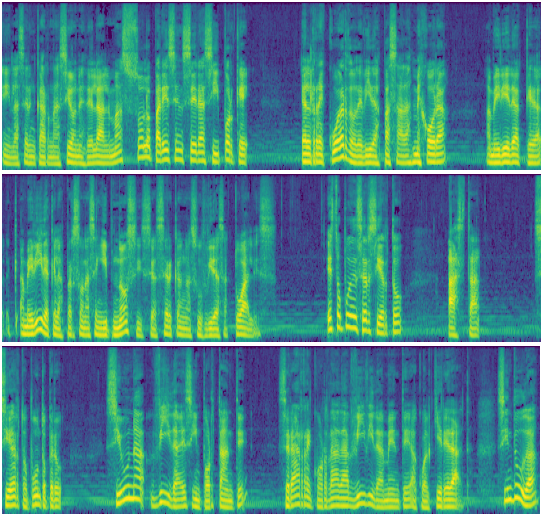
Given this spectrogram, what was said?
en las encarnaciones del alma solo parecen ser así porque el recuerdo de vidas pasadas mejora a medida, que, a medida que las personas en hipnosis se acercan a sus vidas actuales. Esto puede ser cierto hasta cierto punto, pero si una vida es importante, será recordada vívidamente a cualquier edad. Sin duda,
